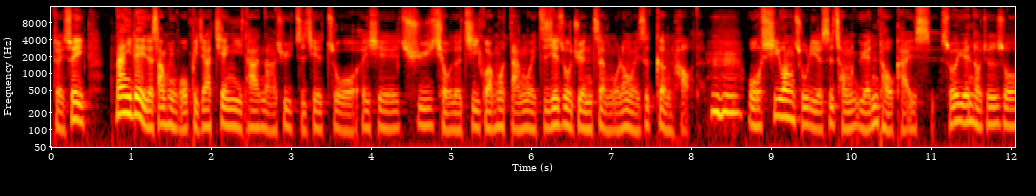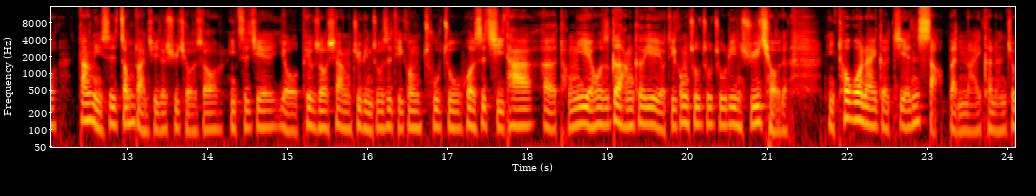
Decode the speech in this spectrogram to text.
对，所以那一类的商品，我比较建议他拿去直接做一些需求的机关或单位直接做捐赠，我认为是更好的。嗯哼，我希望处理的是从源头开始，所谓源头就是说。当你是中短期的需求的时候，你直接有，譬如说像居品租是提供出租，或者是其他呃同业或者是各行各业有提供出租租赁需求的，你透过那一个减少本来可能就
